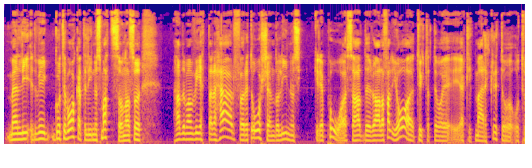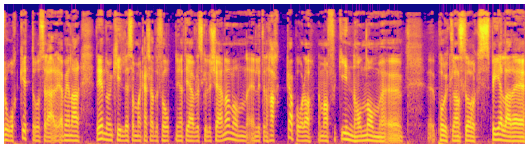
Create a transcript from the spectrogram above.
men li, vi går tillbaka till Linus Mattsson. Alltså, hade man vetat det här för ett år sedan då Linus skrev på så hade då i alla fall jag tyckt att det var jäkligt märkligt och, och tråkigt och sådär. Jag menar, det är ändå en kille som man kanske hade förhoppning att Gävle skulle tjäna någon, en liten hacka på då. När man fick in honom, eh, pojklandslagsspelare,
